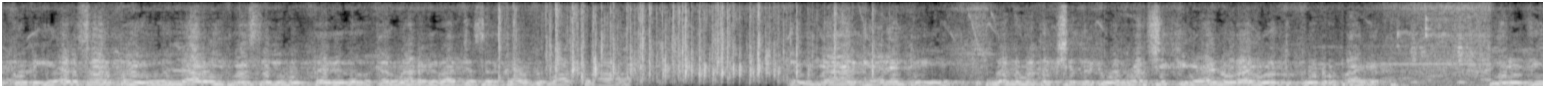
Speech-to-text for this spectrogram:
ಅಕೌಂಟಿಗೆ ಎರಡು ಸಾವಿರ ರೂಪಾಯಿ ಎಲ್ಲರೂ ಈ ದೇಶದಲ್ಲಿ ಹೋಗ್ತಾ ಇದೆ ಅಂದ್ರೆ ಕರ್ನಾಟಕ ರಾಜ್ಯ ಸರ್ಕಾರದ ಮಾತ್ರ. ಐದು ಯಾರು ಗ್ಯಾರಂಟಿ, ಒಂದು ಮತಕ್ಷೇತ್ರಕ್ಕೆ ಒಂದು ವರ್ಷಕ್ಕೆ ಎರಡ್ನೂರ ಐವತ್ತು ಕೋಟಿ ರೂಪಾಯಿ ಆಗುತ್ತೆ. ಈ ರೀತಿ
